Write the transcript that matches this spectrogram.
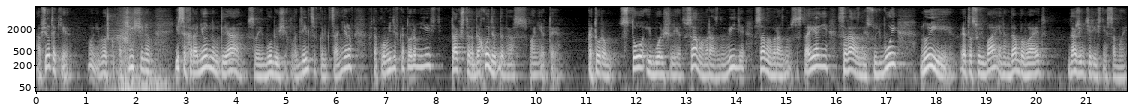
а все-таки ну, немножко почищенным и сохраненным для своих будущих владельцев, коллекционеров в таком виде, в котором есть. Так что доходят до нас монеты, которым 100 и больше лет, в самом разном виде, в самом разном состоянии, с разной судьбой. Ну и эта судьба иногда бывает даже интереснее самой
